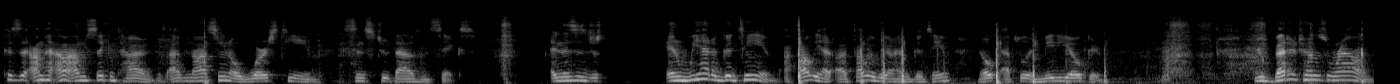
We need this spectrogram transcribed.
because I'm I'm sick and tired of this. I've not seen a worse team since 2006, and this is just. And we had a good team. I thought we had. I thought we were gonna have a good team. Nope, absolutely mediocre. You better turn this around.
